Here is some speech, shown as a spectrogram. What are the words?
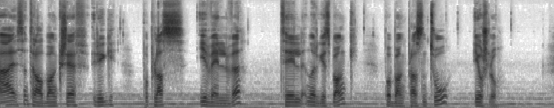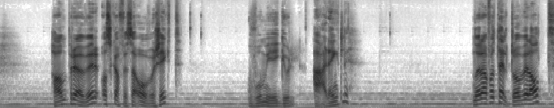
er sentralbanksjef Rygg på plass i hvelvet til Norges Bank på Bankplassen 2 i Oslo. Han prøver å skaffe seg oversikt. Hvor mye gull er det egentlig? Når han får telt over alt,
